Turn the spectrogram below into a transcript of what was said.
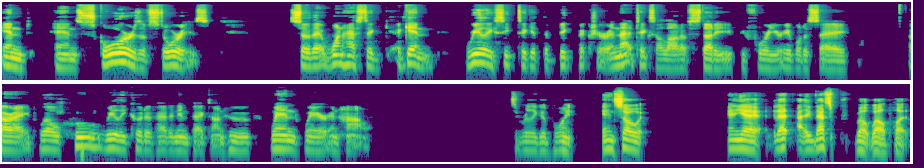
and and scores of stories so that one has to again really seek to get the big picture and that takes a lot of study before you're able to say all right, well, who really could have had an impact on who, when, where, and how? It's a really good point. And so, and yeah, that that's well well put.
